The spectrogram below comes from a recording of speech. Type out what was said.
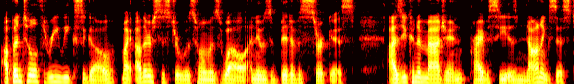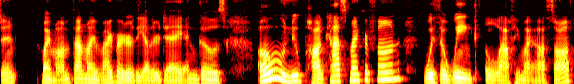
Up until three weeks ago, my other sister was home as well, and it was a bit of a circus. As you can imagine, privacy is non existent. My mom found my vibrator the other day and goes, Oh, new podcast microphone? With a wink, laughing my ass off.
